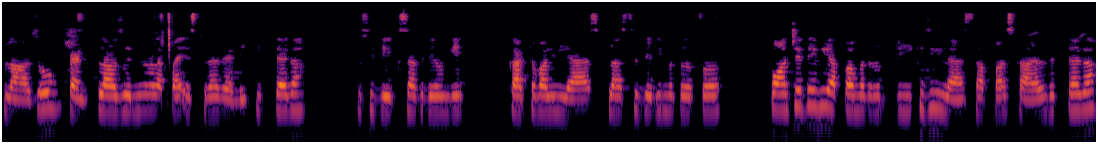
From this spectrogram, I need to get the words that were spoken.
ਪਲਾਜ਼ੋ ਪੈਂਟ ਪਲਾਜ਼ੋ ਇਹਦੇ ਨਾਲ ਆਪਾਂ ਇਸ ਤਰ੍ਹਾਂ ਰੈਡੀ ਕੀਤਾ ਹੈਗਾ। ਤੁਸੀਂ ਦੇਖ ਸਕਦੇ ਹੋਗੇ, ਕੱਟ ਵਾਲੀ ਲੈਸ ਪਲੱਸ ਜਿਹੜੀ ਮਤਲਬ ਪੌਂਚੇ ਤੇ ਵੀ ਆਪਾਂ ਮਤਲਬ ਬਰੀਕ ਜੀ ਲੈਸ ਆਪਾਂ ਸਟਾਈਲ ਦਿੱਤਾ ਹੈਗਾ।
